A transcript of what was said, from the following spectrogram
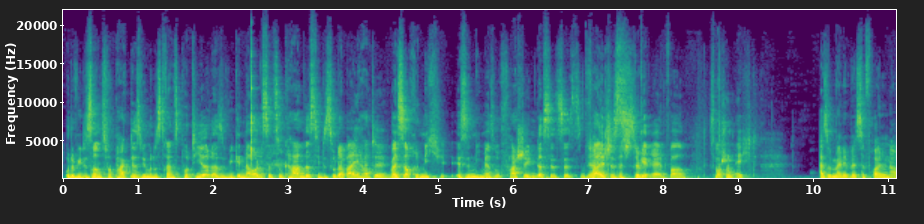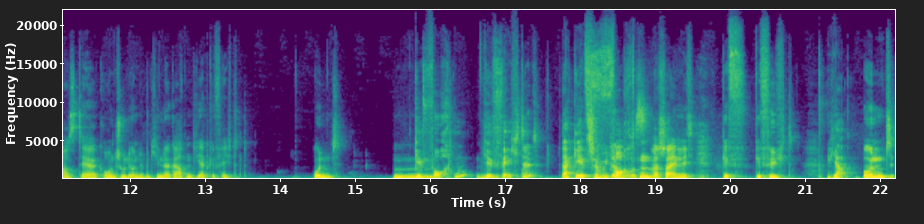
Oder wie das sonst verpackt ist, wie man das transportiert. Also wie genau das dazu kam, dass sie das so dabei hatte. Weil es auch nicht, es ist nicht mehr so Fasching, dass es jetzt ein Ja, falsches. Gerät war. Es war schon echt. Also meine beste Freundin aus der Grundschule und im Kindergarten, die hat gefechtet. Und Gefochten? Gefechtet? Da geht's schon wieder los. fochten wahrscheinlich. Gef gefücht. Ja, Und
